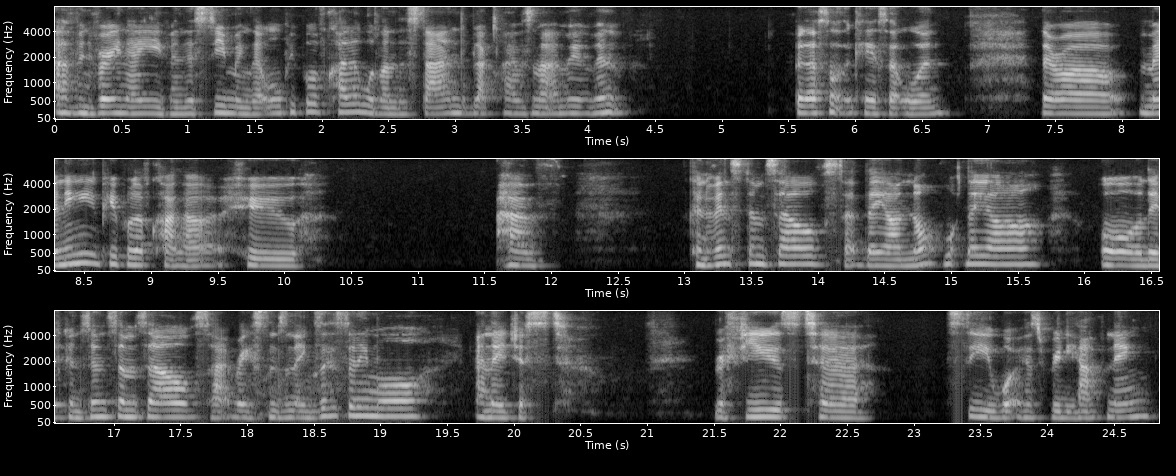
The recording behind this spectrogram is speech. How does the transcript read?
I've been very naive in assuming that all people of color will understand the Black Lives Matter movement. But that's not the case at all. There are many people of color who have convinced themselves that they are not what they are, or they've convinced themselves that race doesn't exist anymore, and they just refuse to see what is really happening.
